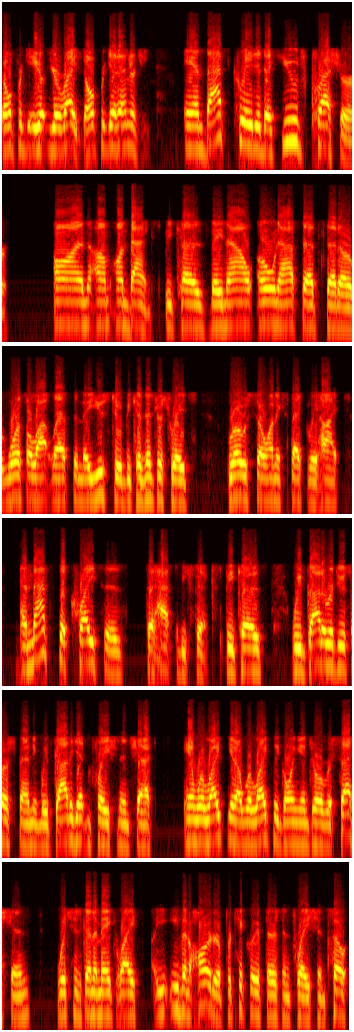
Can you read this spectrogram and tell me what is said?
don't forget, you're, you're right, don't forget energy and that's created a huge pressure on um, on banks because they now own assets that are worth a lot less than they used to because interest rates rose so unexpectedly high, and that's the crisis that has to be fixed because we've got to reduce our spending, we've got to get inflation in check, and we're like you know we're likely going into a recession, which is going to make life even harder, particularly if there's inflation. So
